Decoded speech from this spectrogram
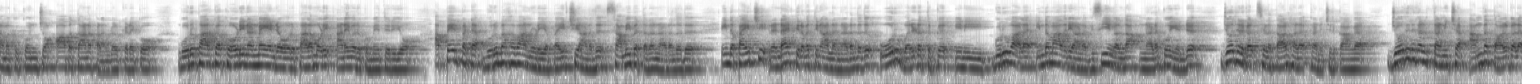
நமக்கு கொஞ்சம் ஆபத்தான பலன்கள் கிடைக்கும். குரு பார்க்க கோடி நன்மை என்ற ஒரு பழமொழி அனைவருக்குமே தெரியும். அப்பேற்பட்ட குரு பகவானுடைய பயிற்சியானது சமீபத்தில் நடந்தது. இந்த பயிற்சி ரெண்டாயிரத்தி இருபத்தி நாலில் நடந்தது. ஒரு வருடத்துக்கு இனி குருவால் இந்த மாதிரியான விஷயங்கள் தான் நடக்கும் என்று ஜோதிடர்கள் சில தாள்களை கணிச்சிருக்காங்க. ஜோதிடர்கள் தணித்த அந்த தாள்களை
